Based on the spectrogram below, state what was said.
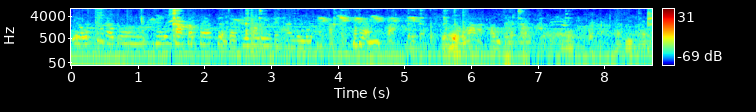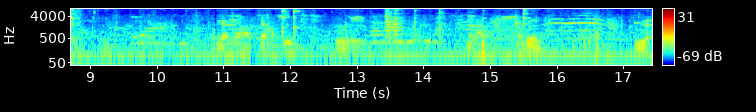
เดี๋ยวคุณจะดูดูชากาแฟเผื่อจากที่เขาเรียนไปทานบนรถนะคะไม่อยากมีฝาก เผื่อว่าตอนจะไปทานขอบคุณครับผมอยากว่าแค่ขอบคุณอืมะนาวน้ำผึ้งนี่แหละ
